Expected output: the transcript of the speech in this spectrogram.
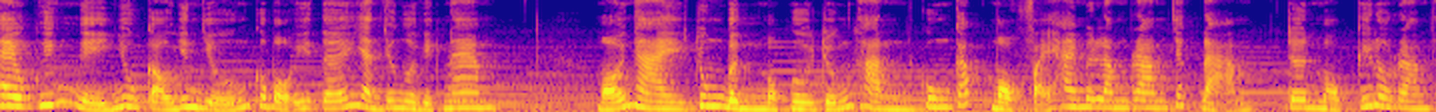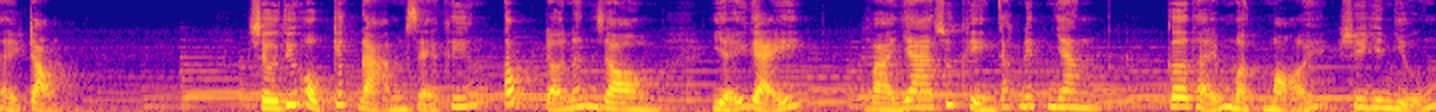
Theo khuyến nghị nhu cầu dinh dưỡng của Bộ Y tế dành cho người Việt Nam, mỗi ngày trung bình một người trưởng thành cung cấp 1,25 gram chất đạm trên 1 kg thể trọng. Sự thiếu hụt chất đạm sẽ khiến tóc trở nên giòn, dễ gãy và da xuất hiện các nếp nhăn, cơ thể mệt mỏi, suy dinh dưỡng.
